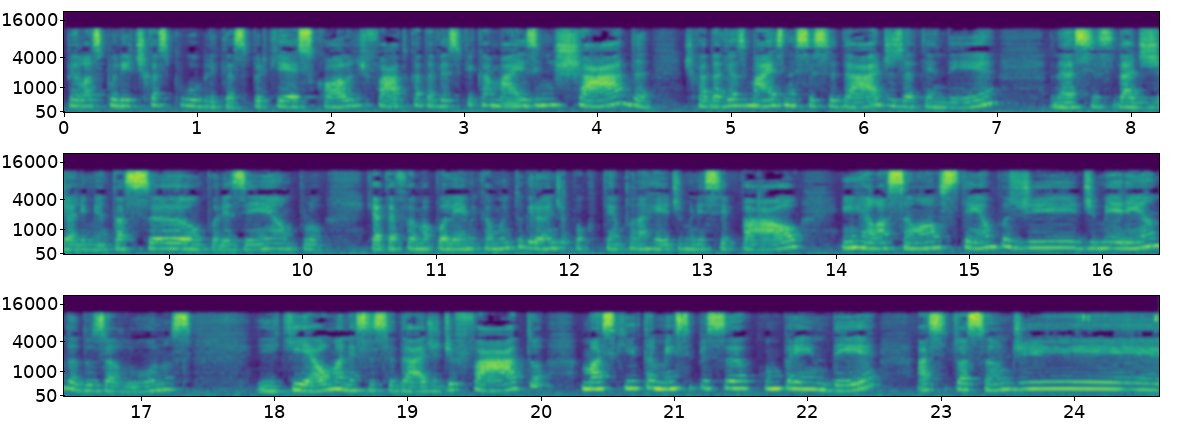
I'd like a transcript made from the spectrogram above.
pelas políticas públicas, porque a escola, de fato, cada vez fica mais inchada, de cada vez mais necessidades de atender, necessidades de alimentação, por exemplo, que até foi uma polêmica muito grande há pouco tempo na rede municipal, em relação aos tempos de, de merenda dos alunos e que é uma necessidade de fato, mas que também se precisa compreender a situação de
